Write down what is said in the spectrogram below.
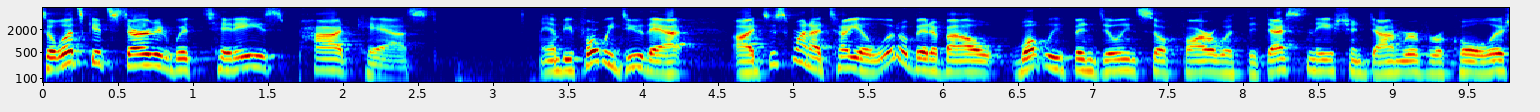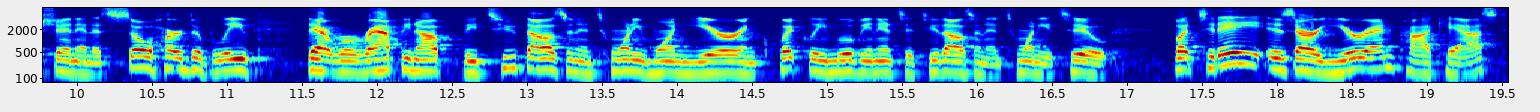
So let's get started with today's podcast. And before we do that, I just want to tell you a little bit about what we've been doing so far with the Destination Downriver Coalition. And it's so hard to believe that we're wrapping up the 2021 year and quickly moving into 2022. But today is our year end podcast.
